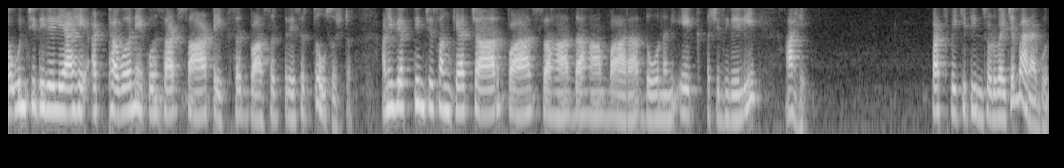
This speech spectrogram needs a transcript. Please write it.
उंची दिलेली आहे अठ्ठावन्न एकोणसाठ साठ एकसष्ट बासष्ट त्रेसष्ट चौसष्ट. आणि व्यक्तींची संख्या चार पाच सहा दहा बारा दोन आणि एक अशी दिलेली आहे. पाचपैकी तीन सोडवायचे बारा गुण.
